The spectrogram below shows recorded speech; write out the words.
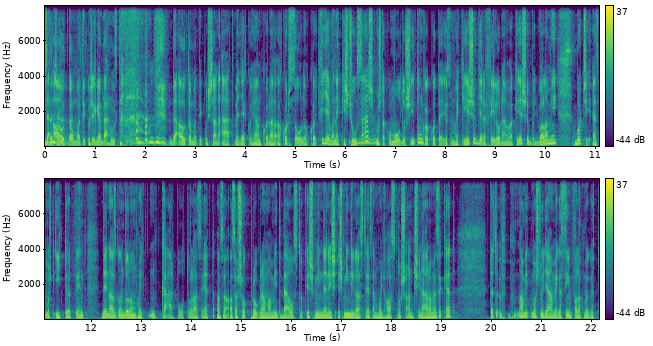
De automatikus, igen, behúztam. de automatikusan átmegyek olyankor, akkor szólok, hogy figyelj, van egy kis csúszás, mm. most akkor módosítunk, akkor te jössz majd később, gyere fél órával később, vagy valami. Bocsi, ez most így történt. De én azt gondolom, hogy kárpótol azért az a, az a sok program, amit beosztok, és minden, és, és mindig azt érzem, hogy hasznosan csinálom ezeket. Tehát amit most ugye még a színfalak mögött,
